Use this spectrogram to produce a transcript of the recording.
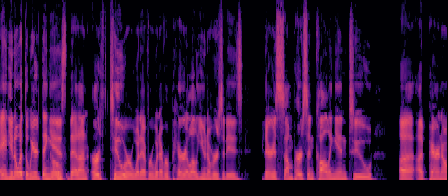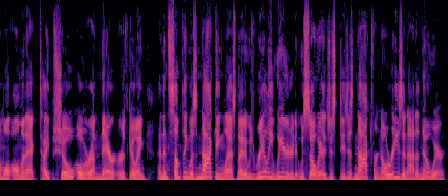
And you know what the weird thing So- is that on Earth 2 or whatever, whatever parallel universe it is, there is some person calling into a, a paranormal almanac type show over on their Earth, going, and then something was knocking last night. It was really weird. It was so weird. It just it just knocked for no reason out of nowhere.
